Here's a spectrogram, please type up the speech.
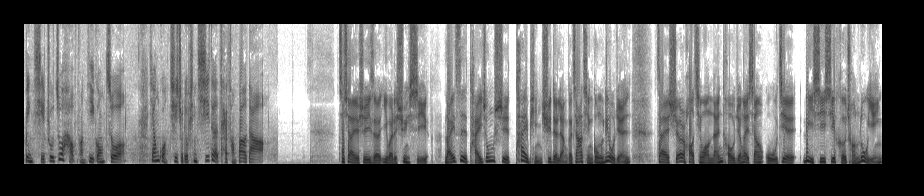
并协助做好防疫工作。央广记者刘聘熙的采访报道。接下来也是一则意外的讯息。来自台中市太平区的两个家庭，共六人，在十二号前往南投仁爱乡五界利溪溪河床露营。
